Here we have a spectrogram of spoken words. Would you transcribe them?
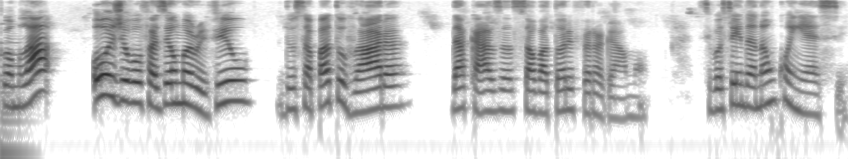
Vamos lá? Hoje eu vou fazer uma review do sapato Vara da casa Salvatore Ferragamo. Se você ainda não conhece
